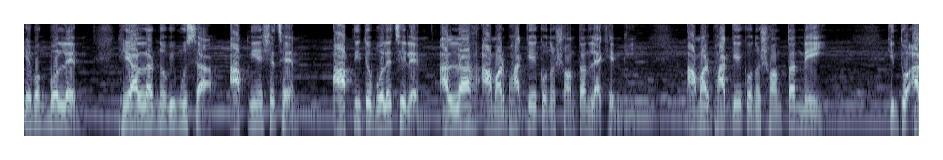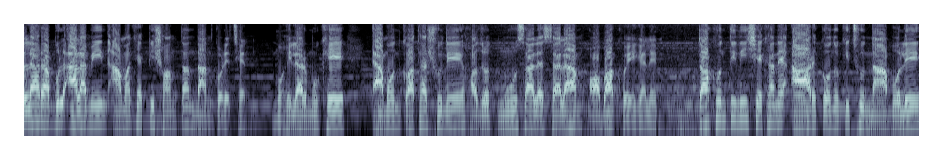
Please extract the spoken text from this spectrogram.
এবং বললেন, হে আল্লাহর নবী মুসা, আপনি এসেছেন? আপনি তো বলেছিলেন আল্লাহ আমার ভাগ্যে কোনো সন্তান লেখেননি। আমার ভাগ্যে কোনো সন্তান নেই। কিন্তু আল্লাহ রাবুল আলামিন আমাকে একটি সন্তান দান করেছেন। মহিলার মুখে এমন কথা শুনে হজরত মুসা আলাইহিস সালাম অবাক হয়ে গেলেন। তখন তিনি সেখানে আর কোনো কিছু না বলে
